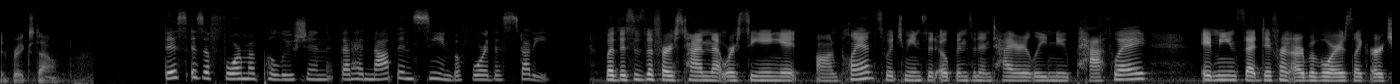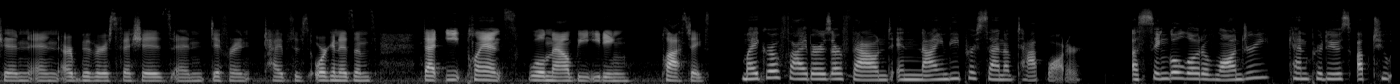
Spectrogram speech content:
it breaks down. This is a form of pollution that had not been seen before this study. But this is the first time that we're seeing it on plants, which means it opens an entirely new pathway. It means that different herbivores like urchin and herbivorous fishes and different types of organisms that eat plants will now be eating plastics. Microfibers are found in 90% of tap water. A single load of laundry can produce up to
